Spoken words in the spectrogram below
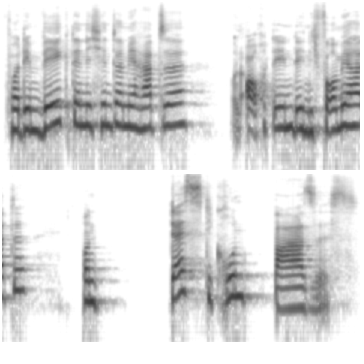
Vor dem Weg, den ich hinter mir hatte und auch den, den ich vor mir hatte. Und das die Grundbasis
